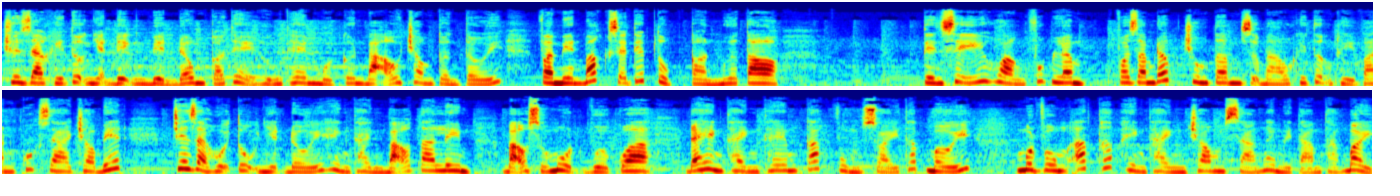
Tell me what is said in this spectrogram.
Chuyên gia khí tượng nhận định Biển Đông có thể hứng thêm một cơn bão trong tuần tới và miền Bắc sẽ tiếp tục còn mưa to. Tiến sĩ Hoàng Phúc Lâm, Phó Giám đốc Trung tâm Dự báo Khí tượng Thủy văn Quốc gia cho biết, trên giải hội tụ nhiệt đới hình thành bão Talim, bão số 1 vừa qua đã hình thành thêm các vùng xoáy thấp mới. Một vùng áp thấp hình thành trong sáng ngày 18 tháng 7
